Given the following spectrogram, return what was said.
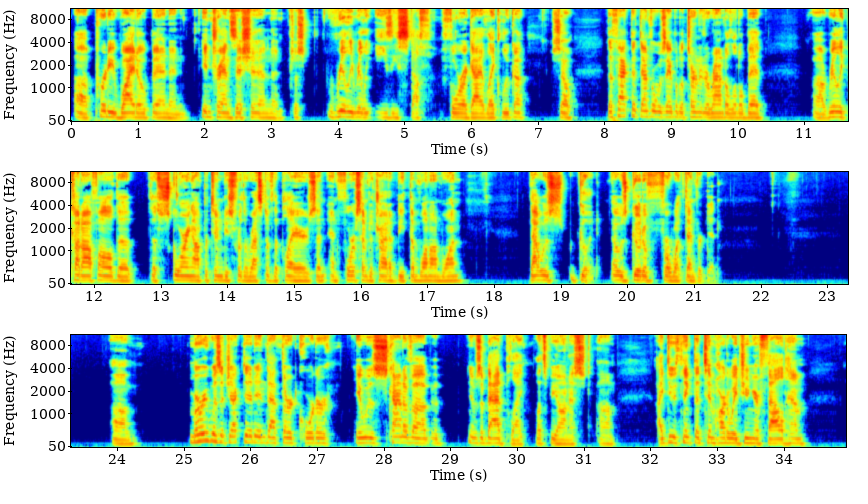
uh, pretty wide open and in transition and just really, really easy stuff for a guy like Luka. So the fact that Denver was able to turn it around a little bit, uh, really cut off all the the scoring opportunities for the rest of the players and, and force him to try to beat them one on one. That was good. That was good of, for what Denver did. Um, Murray was ejected in that third quarter. It was kind of a, a it was a bad play. Let's be honest. Um, I do think that Tim Hardaway Jr. fouled him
